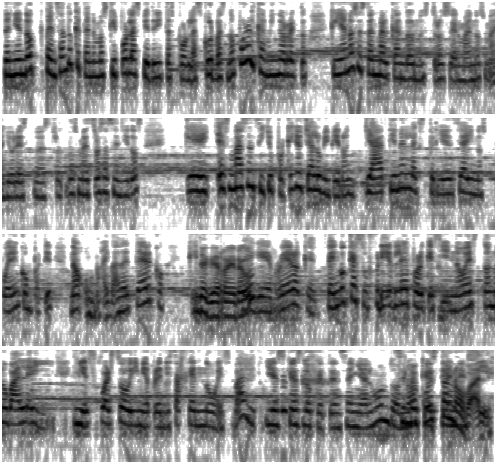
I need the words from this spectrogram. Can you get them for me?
teniendo, pensando que tenemos que ir por las piedritas, por las curvas, no por el camino recto, que ya nos están marcando nuestros hermanos mayores, nuestros, los maestros ascendidos, que es más sencillo porque ellos ya lo vivieron, ya tienen la experiencia y nos pueden compartir. No, uno ahí va de terco. Que, de guerrero. De guerrero, que tengo que sufrirle porque si no, esto no vale y mi esfuerzo y mi aprendizaje no es válido. Y es que es lo que te enseña el mundo, si ¿no? no cuesta, no vale.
